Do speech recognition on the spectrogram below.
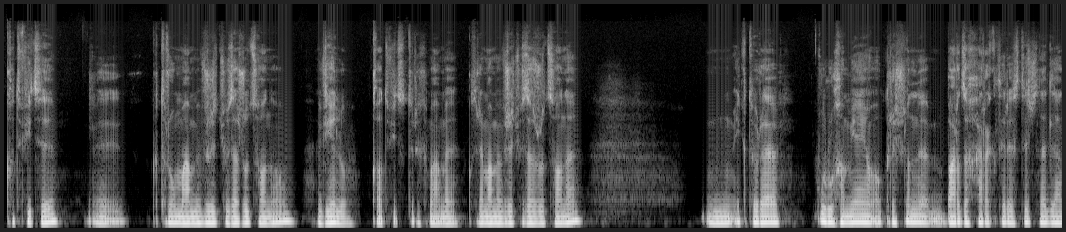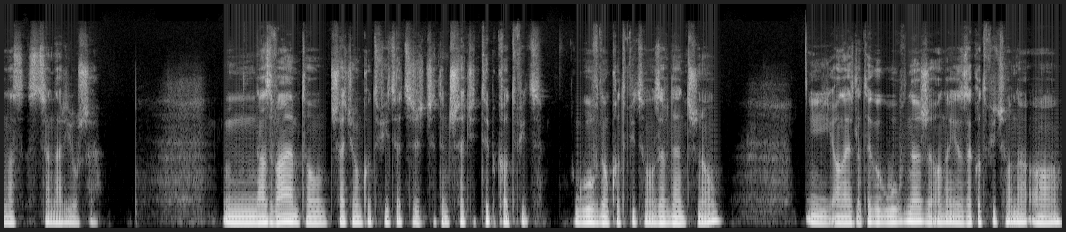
kotwicy, y, którą mamy w życiu zarzuconą, wielu kotwic, których mamy, które mamy w życiu zarzucone mm, i które uruchamiają określone, bardzo charakterystyczne dla nas scenariusze. Nazwałem tą trzecią kotwicę, czy, czy ten trzeci typ kotwic, główną kotwicą zewnętrzną. I ona jest dlatego główna, że ona jest zakotwiczona o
